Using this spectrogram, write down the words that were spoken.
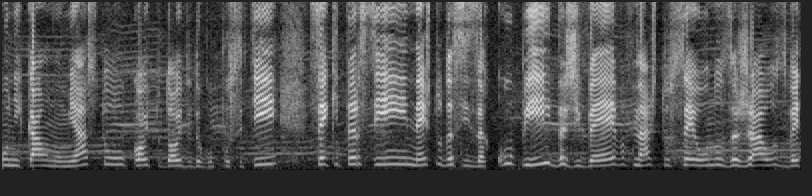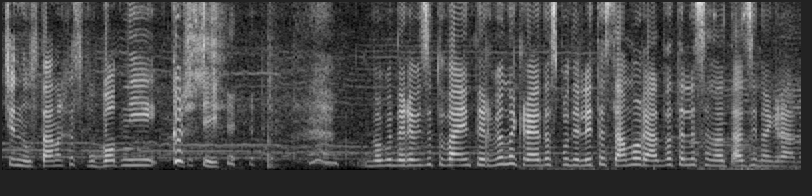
уникално място, който дойде да го посети. Всеки търси нещо да си закупи, да живее в нашето село, но за жалост вече не останаха свободни къщи. Благодаря ви за това интервю. Накрая да споделите само радвате ли се на тази награда?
